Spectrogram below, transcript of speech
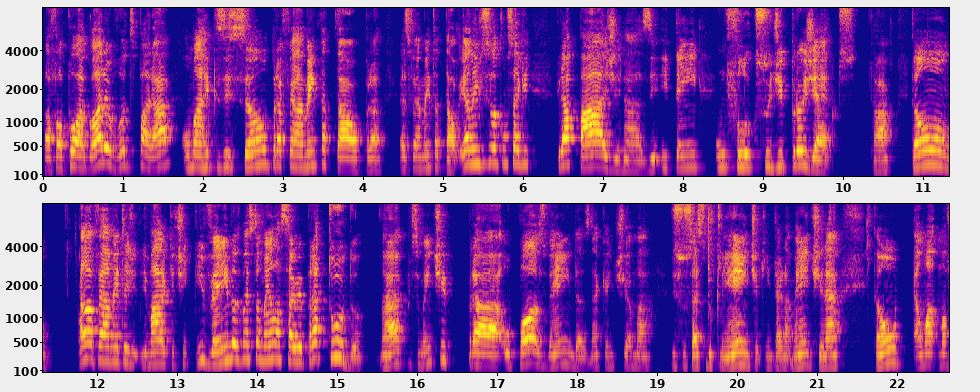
Ela fala, pô, agora eu vou disparar uma requisição para ferramenta tal, para essa ferramenta tal. E além disso, ela consegue criar páginas e, e tem um fluxo de projetos, tá? Então, ela é uma ferramenta de marketing e vendas, mas também ela serve para tudo, né? Principalmente para o pós-vendas, né? Que a gente chama de sucesso do cliente aqui internamente, né? Então, é uma, uma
